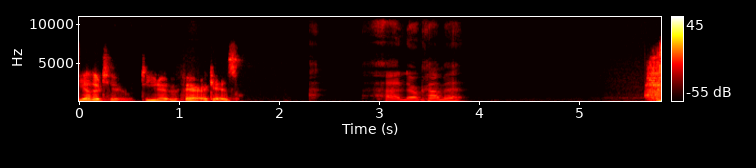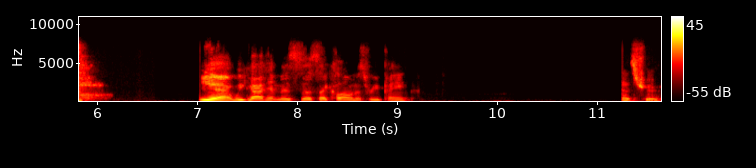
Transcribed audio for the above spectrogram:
The other two, do you know who Ferric is? Uh, no comment. Yeah, we got him as a Cyclonus repaint. That's true.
